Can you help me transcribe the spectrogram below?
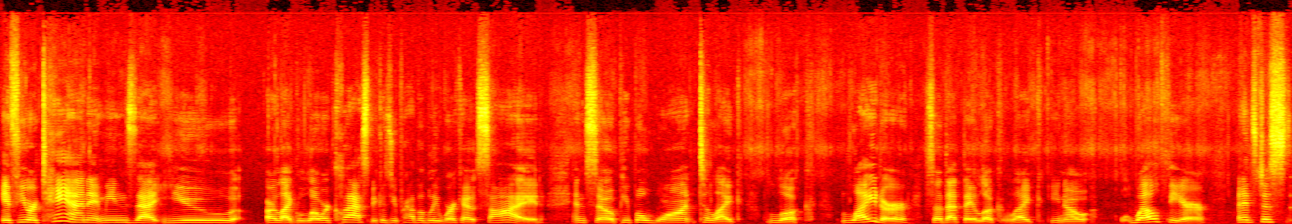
if you're tan, it means that you are like lower class because you probably work outside. And so people want to like look lighter so that they look like, you know, wealthier. And it's just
